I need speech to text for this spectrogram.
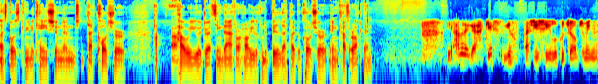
I suppose, communication and that culture, how are you addressing that or how are you looking to build that type of culture in Castle Rock then? Yeah, I mean, I I guess you know, as you see, local jobs. I mean,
